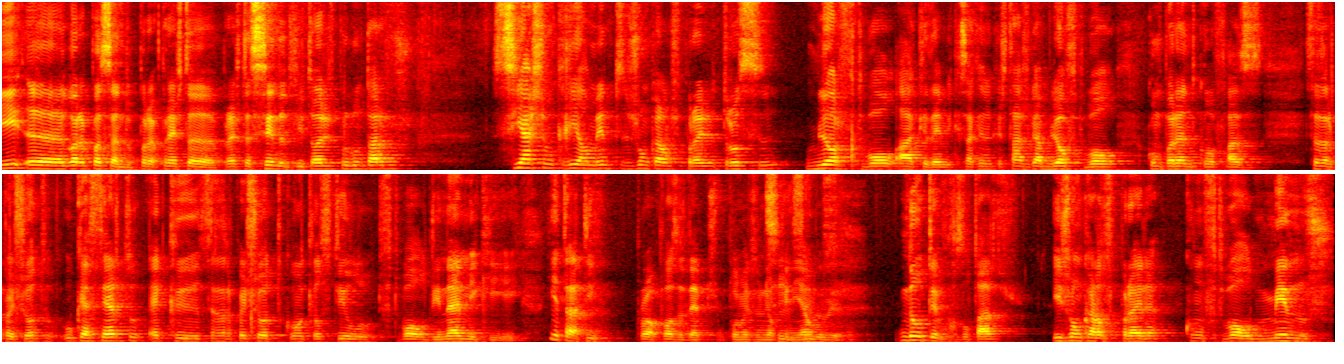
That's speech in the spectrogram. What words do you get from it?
E eh, agora passando para, para, esta, para esta senda de vitórias, perguntar-vos se acham que realmente João Carlos Pereira trouxe melhor futebol à Académica, se a Académica está a jogar melhor futebol comparando com a fase César Peixoto. O que é certo é que César Peixoto, com aquele estilo de futebol dinâmico e, e atrativo para, para os adeptos, pelo menos na minha Sim, opinião, não teve resultados. E João Carlos Pereira, com um futebol menos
